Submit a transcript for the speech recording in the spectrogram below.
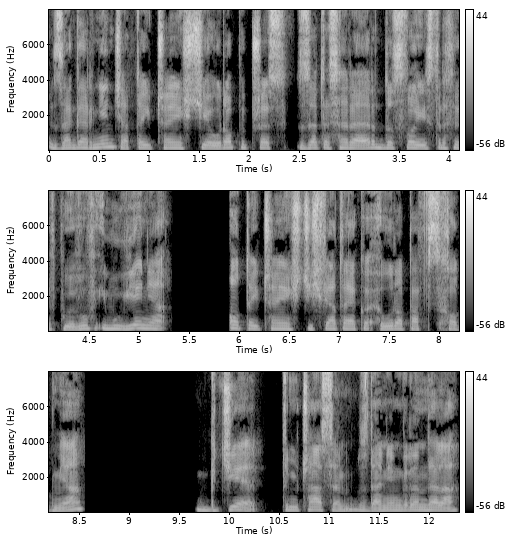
zagarnięcia tej części Europy przez ZSRR do swojej strefy wpływów i mówienia o tej części świata jako Europa Wschodnia, gdzie tymczasem, zdaniem Grendela,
